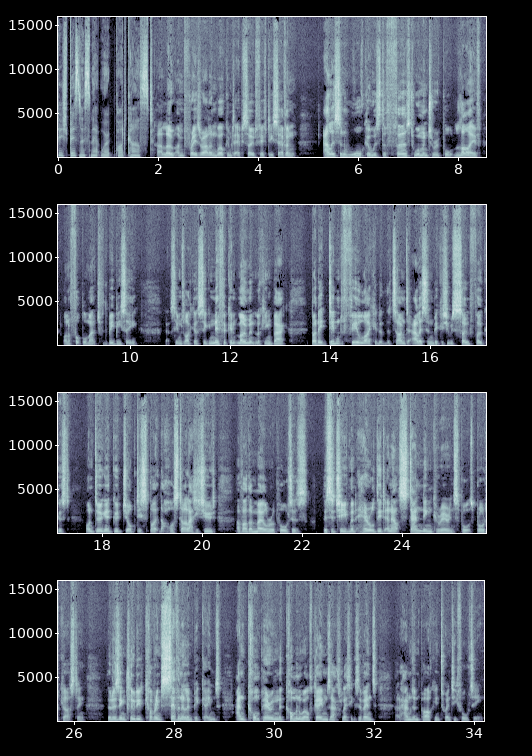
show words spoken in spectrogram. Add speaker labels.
Speaker 1: Scottish Business Network podcast.
Speaker 2: Hello, I'm Fraser Allen. Welcome to episode 57. Alison Walker was the first woman to report live on a football match for the BBC. That seems like a significant moment looking back, but it didn't feel like it at the time to Alison because she was so focused on doing a good job despite the hostile attitude of other male reporters. This achievement heralded an outstanding career in sports broadcasting that has included covering seven Olympic Games and comparing the Commonwealth Games athletics event at Hampden Park in 2014.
